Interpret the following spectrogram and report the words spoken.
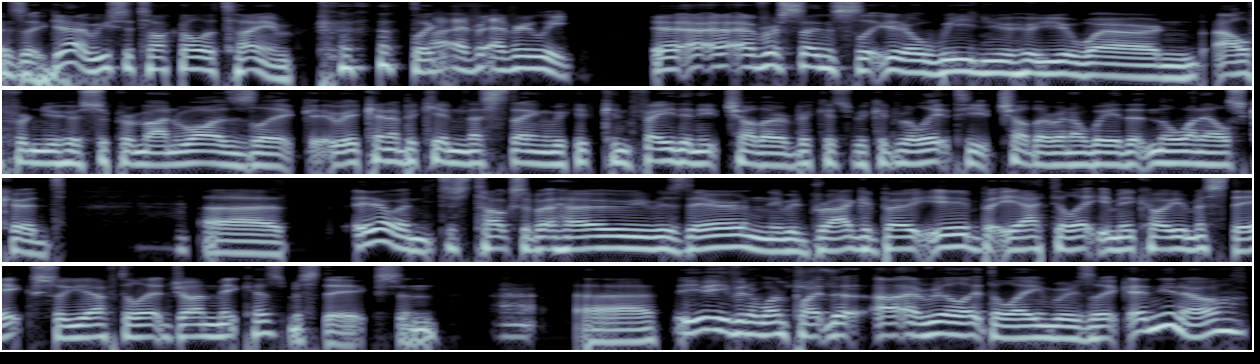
It's like, yeah, we used to talk all the time. Like, Uh, every, every week. yeah, ever since like you know we knew who you were and Alfred knew who Superman was, like it, it kind of became this thing we could confide in each other because we could relate to each other in a way that no one else could. Uh, you know, and just talks about how he was there and he would brag about you, but he had to let you make all your mistakes, so you have to let John make his mistakes. And Uh. uh, e- even at one point, that I I really like the line where he's like, "And you know,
